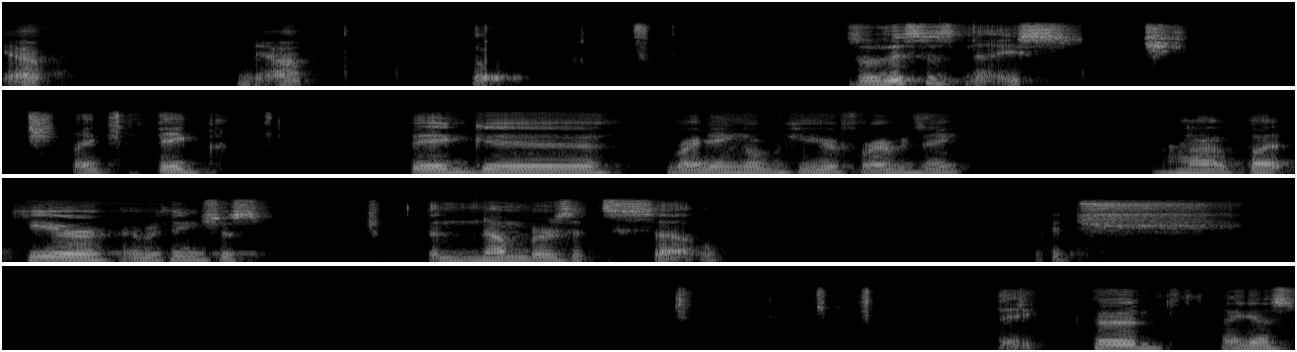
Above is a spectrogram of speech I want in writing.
Yep. Yep. So, so this is nice. Like big, big uh, writing over here for everything. Uh, but here, everything's just the numbers itself, which they could, I guess,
